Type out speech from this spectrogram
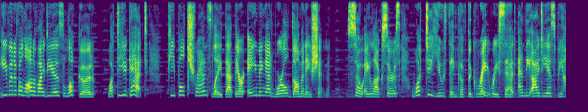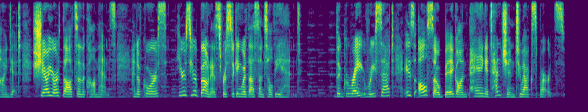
even if a lot of ideas look good. What do you get? People translate that they're aiming at world domination. So, Aluxers, what do you think of the Great Reset and the ideas behind it? Share your thoughts in the comments. And of course, here's your bonus for sticking with us until the end. The Great Reset is also big on paying attention to experts.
